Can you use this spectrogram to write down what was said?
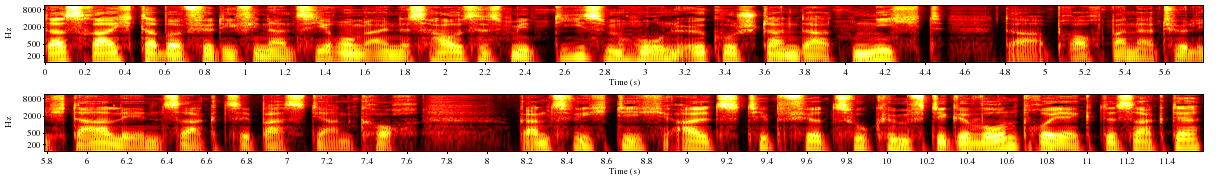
Das reicht aber für die Finanzierung eines Hauses mit diesem hohen Ökostandard nicht. Da braucht man natürlich Darlehen, sagt Sebastian Koch. Ganz wichtig als Tipp für zukünftige Wohnprojekte, sagt er,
